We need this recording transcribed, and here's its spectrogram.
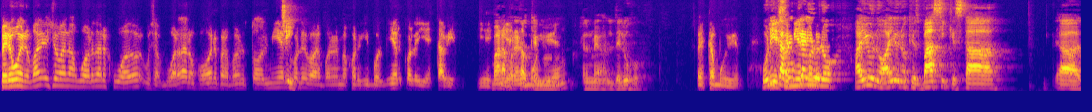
Pero bueno, ellos van a guardar jugadores, o sea, guardaron jugadores para poner todo el miércoles, van a poner el mejor equipo el miércoles y está bien. Y, van a poner muy bien. El, el, de lujo. Está muy bien. Únicamente hay uno, hay uno, hay uno que es básico, que está uh,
